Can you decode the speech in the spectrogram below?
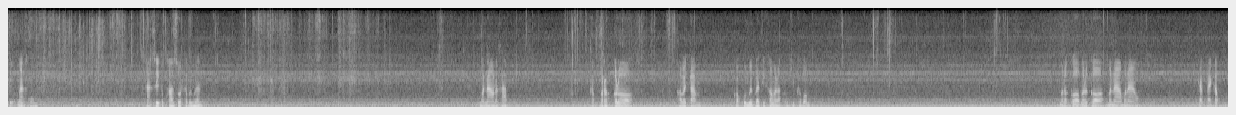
เยอะมากครับผมหาซื้อกับข้าวสดครับเพื่อนๆมะนาวนะครับ กับมะละกอเอาไปตำขอบคุณเพื่อนๆที่เข้ามารับชมคลิปครับผม มะละกอมะละกอมะนาวมะนาวจัดไปครับ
